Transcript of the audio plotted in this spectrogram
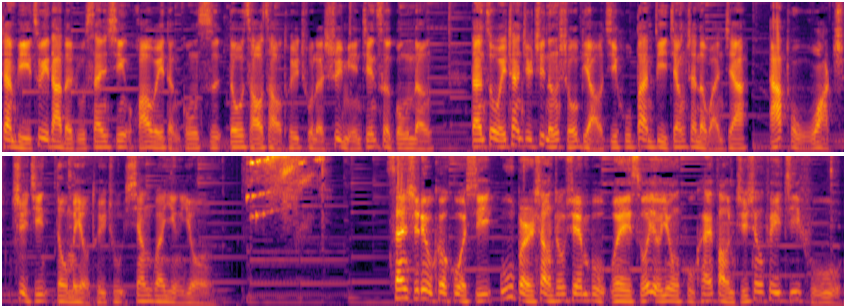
占比最大的如三星、华为等公司都早早推出了睡眠监测功能。但作为占据智能手表几乎半壁江山的玩家，Apple Watch 至今都没有推出相关应用。三十六氪获悉，Uber 上周宣布为所有用户开放直升飞机服务，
